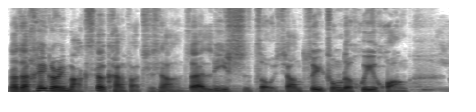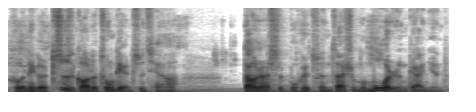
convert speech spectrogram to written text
那在黑格尔与马克思的看法之下，在历史走向最终的辉煌和那个至高的终点之前啊，当然是不会存在什么末人概念的。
